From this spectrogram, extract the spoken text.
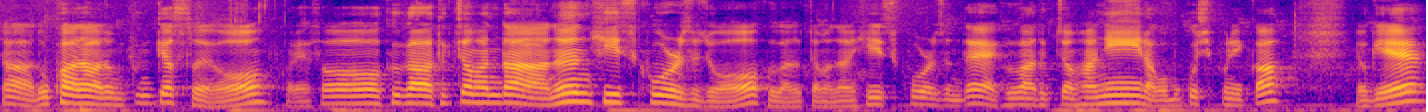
자, 녹화하다가 좀 끊겼어요. 그래서 그가 득점한다는 he scores죠. 그가 득점한다는 he scores인데 그가 득점하니? 라고 묻고 싶으니까 여기에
